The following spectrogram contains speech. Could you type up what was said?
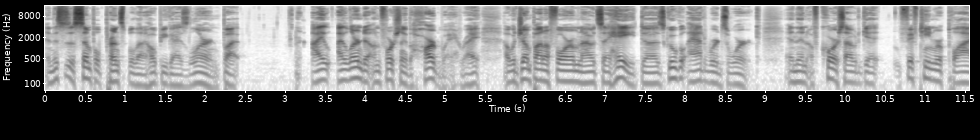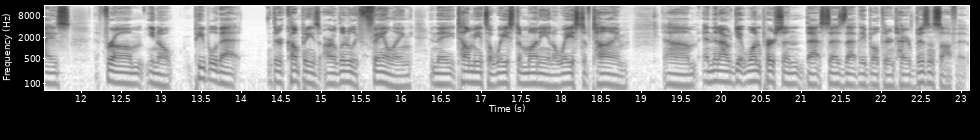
and this is a simple principle that I hope you guys learn, but I, I learned it unfortunately the hard way, right? I would jump on a forum and I would say, Hey, does Google AdWords work? And then, of course, I would get 15 replies from, you know, people that their companies are literally failing and they tell me it's a waste of money and a waste of time. Um, and then I would get one person that says that they built their entire business off it.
